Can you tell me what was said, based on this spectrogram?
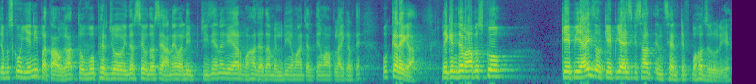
जब उसको ये नहीं पता होगा तो वो फिर जो इधर से उधर से आने वाली चीज़ें ना कि यार वहाँ ज़्यादा मिल रही है, वहाँ चलते हैं, वहाँ अप्लाई करते हैं, वो करेगा। लेकिन जब आप उसको के और के के साथ इंसेंटिव बहुत ज़रूरी है।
